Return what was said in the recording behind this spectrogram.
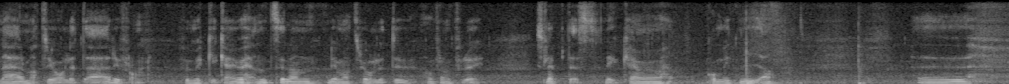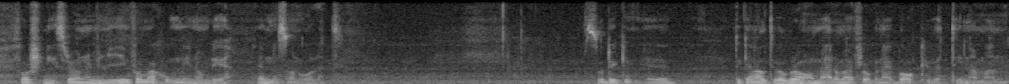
när materialet är ifrån. För mycket kan ju ha hänt sedan det materialet du har framför dig släpptes. Det kan ju ha kommit nya eh, forskningsrön eller ny information inom det ämnesområdet. Så det, eh, det kan alltid vara bra att ha med de här frågorna i bakhuvudet innan man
